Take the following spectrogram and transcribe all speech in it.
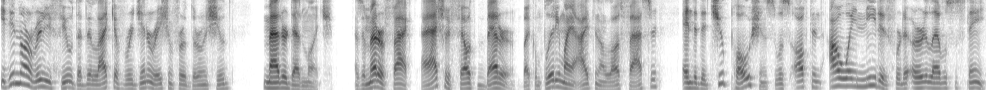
it did not really feel that the lack of regeneration for Doran's shield mattered that much. As a matter of fact, I actually felt better by completing my item a lot faster and that the two potions was often all I needed for the early level sustain.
